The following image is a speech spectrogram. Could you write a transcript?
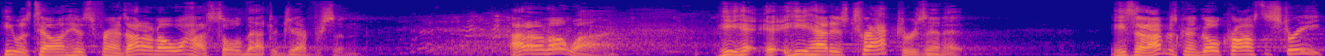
he was telling his friends, "I don't know why I sold that to Jefferson. I don't know why." He he had his tractors in it. He said, "I'm just going to go across the street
